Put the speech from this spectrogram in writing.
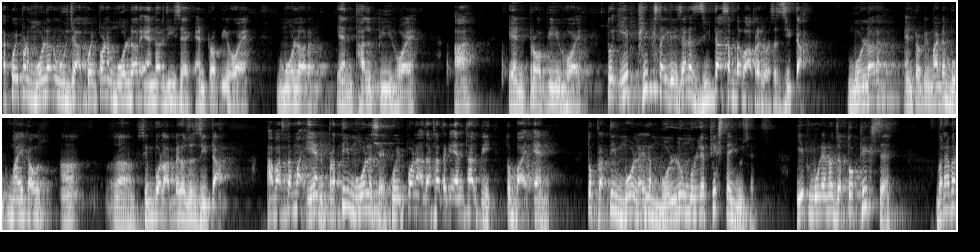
આ કોઈ પણ મોલર ઊર્જા, કોઈ પણ મોલર એનર્જી છે, એન્ટ્રોપી હોય મોલર એન્થાલ્પી હોય, આ એન્ટ્રોપી હોય, તો એ ફિક્સ થઈ ગઈ છે અને ઝીટા શબ્દ વાપરેલો છે, ઝીટા. મોલર એન્ટ્રોપી માટે બુકમાં એક આવું સિમ્બોલ આપેલો છે, ઝીટા. આ વાસ્તવમાં એન, પ્રતિ મોલ છે, કોઈ પણ દાખલા તરીકે એન્થાલ્પી, તો બાય એન. તો પ્રતિ મોલ, એટલે મોલનું મૂલ્ય ફિક્સ થઈ ગયું છે. એક મોલ એનો જથ્થો ફિક્સ છે. બરાબર?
